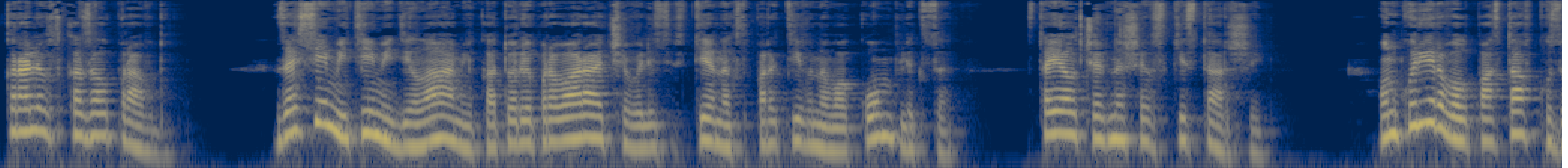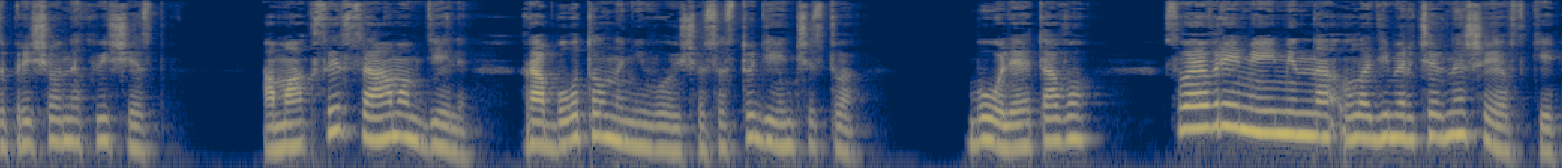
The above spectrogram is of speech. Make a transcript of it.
Королев сказал правду. За всеми теми делами, которые проворачивались в стенах спортивного комплекса, стоял Чернышевский старший. Он курировал поставку запрещенных веществ, а Макс и в самом деле работал на него еще со студенчества. Более того, в свое время именно Владимир Чернышевский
